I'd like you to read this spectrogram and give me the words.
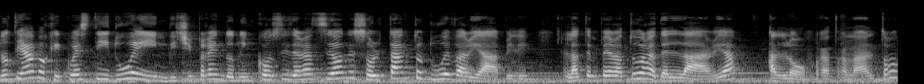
Notiamo che questi due indici prendono in considerazione soltanto due variabili, la temperatura dell'aria, all'ombra tra l'altro,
